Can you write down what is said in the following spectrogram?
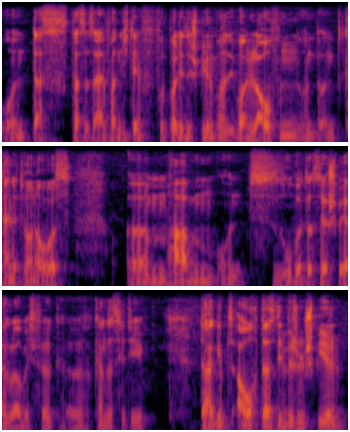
und das, das ist einfach nicht der Football, den sie spielen wollen. Sie wollen laufen und, und keine Turnovers ähm, haben. Und so wird das sehr schwer, glaube ich, für äh, Kansas City. Da gibt es auch das Division-Spiel.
